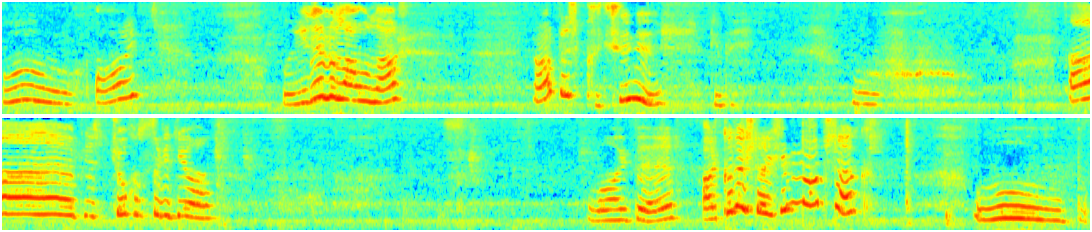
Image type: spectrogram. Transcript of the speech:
Oo, ay. Bu yine mi lavlar? Ya biz küçüğüz gibi. Uf. Aa, biz çok hızlı gidiyoruz. Vay be. Arkadaşlar şimdi ne yapsak? Oo, bu-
